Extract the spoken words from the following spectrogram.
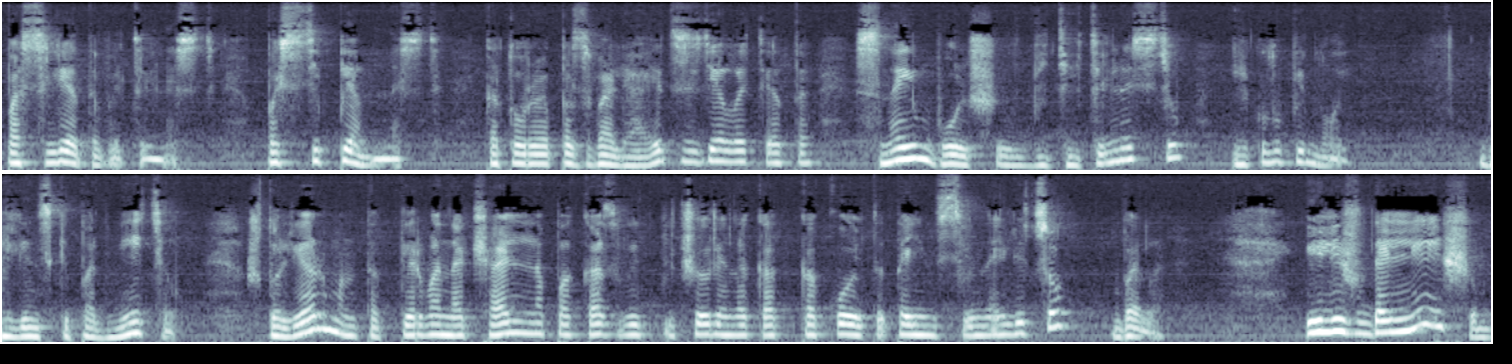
последовательность, постепенность, которая позволяет сделать это с наибольшей убедительностью и глубиной. Белинский подметил – что Лермонтов первоначально показывает Печорина как какое-то таинственное лицо было, и лишь в дальнейшем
